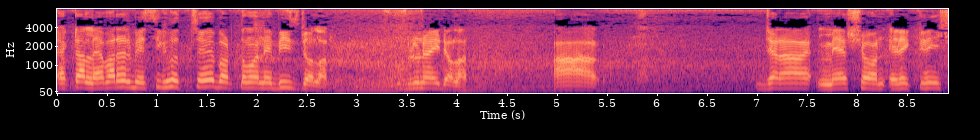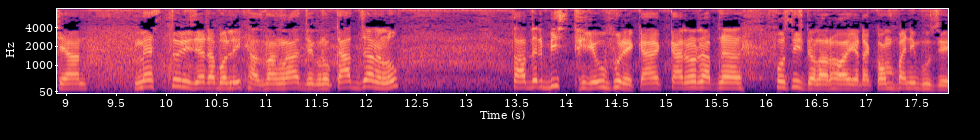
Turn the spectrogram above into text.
একটা লেবারের বেসিক হচ্ছে বর্তমানে বিশ ডলার ব্রুনাই ডলার আর যারা মেশন ইলেকট্রিশিয়ান মেস্তুরি যেটা বলি, খাস বাংলা যে কোনো কাজ জানালো, তাদের বিশ থেকে উপরে কারোর আপনার পঁচিশ ডলার হয়, এটা কোম্পানি বুঝে।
